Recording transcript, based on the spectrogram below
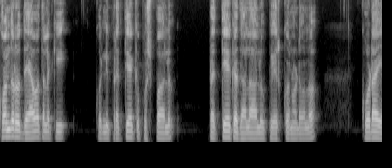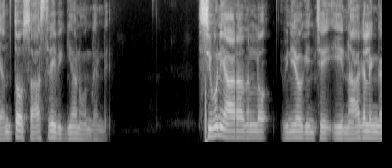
కొందరు దేవతలకి కొన్ని ప్రత్యేక పుష్పాలు, ప్రత్యేక దళాలు పేర్కొనడంలో కూడా ఎంతో శాస్త్రీయ విజ్ఞానం ఉందండి. శివుని ఆరాధనలో వినియోగించే ఈ నాగలింగ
